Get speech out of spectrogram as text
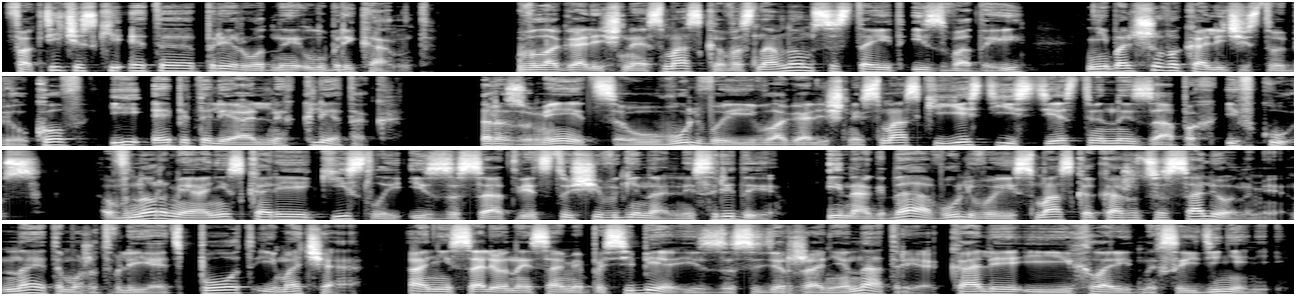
Фактически это природный лубрикант. Влагалищная смазка в основном состоит из воды, небольшого количества белков и эпителиальных клеток. Разумеется, у вульвы и влагалищной смазки есть естественный запах и вкус. В норме они скорее кислые из-за соответствующей вагинальной среды. Иногда вульва и смазка кажутся солеными, на это может влиять пот и моча. Они соленые сами по себе из-за содержания натрия, калия и хлоридных соединений.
